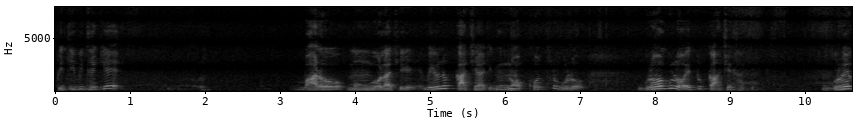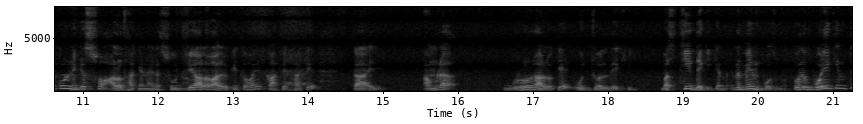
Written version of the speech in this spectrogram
পৃথিবী থেকে বারো মঙ্গল আছে, বিভিন্ন কাছে আছে, কিন্তু নক্ষত্রগুলো, গ্রহগুলো একটু কাছে থাকে। গ্রহে কোনো নিজস্ব আলো থাকে না, এটা সূর্যের আলো আলোকিত হয়, কাছে থাকে, তাই আমরা গ্রহের আলোকে উজ্জ্বল দেখি, বা স্থির দেখি কেন? এটা মেন প্রশ্ন। তোমাদের বইয়ে কিন্তু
